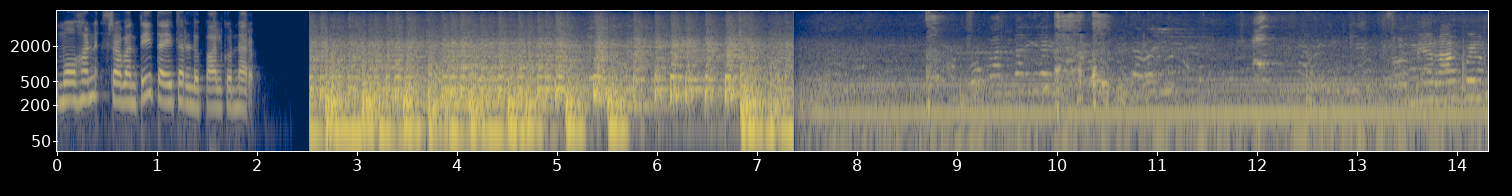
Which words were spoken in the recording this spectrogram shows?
మోహన్ స్రవంతి తదితరులు పాల్గొన్నారు. మేము రాకపోయినాం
